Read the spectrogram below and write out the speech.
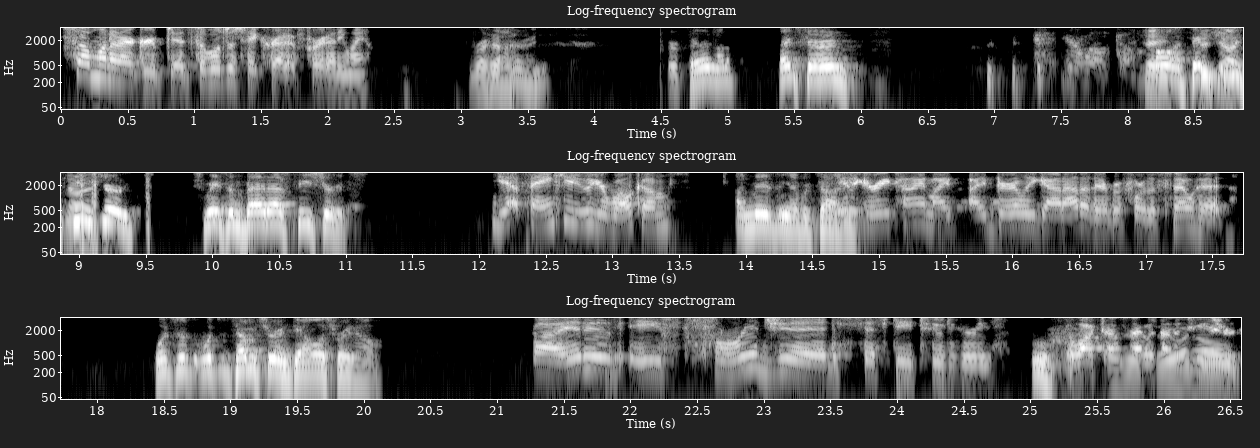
someone in our group did, so we'll just take credit for it anyway. Right on. Perfect. Fair enough. Thanks, Karen. You're welcome. Hey, oh, and good thanks for job, the guys. t-shirt. She made some badass t-shirts. Yeah, thank you. You're welcome. Amazing every We time. had a great time. I, I barely got out of there before the snow hit. What's the, what's the temperature in Dallas right now? Uh, it is a frigid 52 degrees. Oof. I walked outside Frigid without a too, I know. t-shirt.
